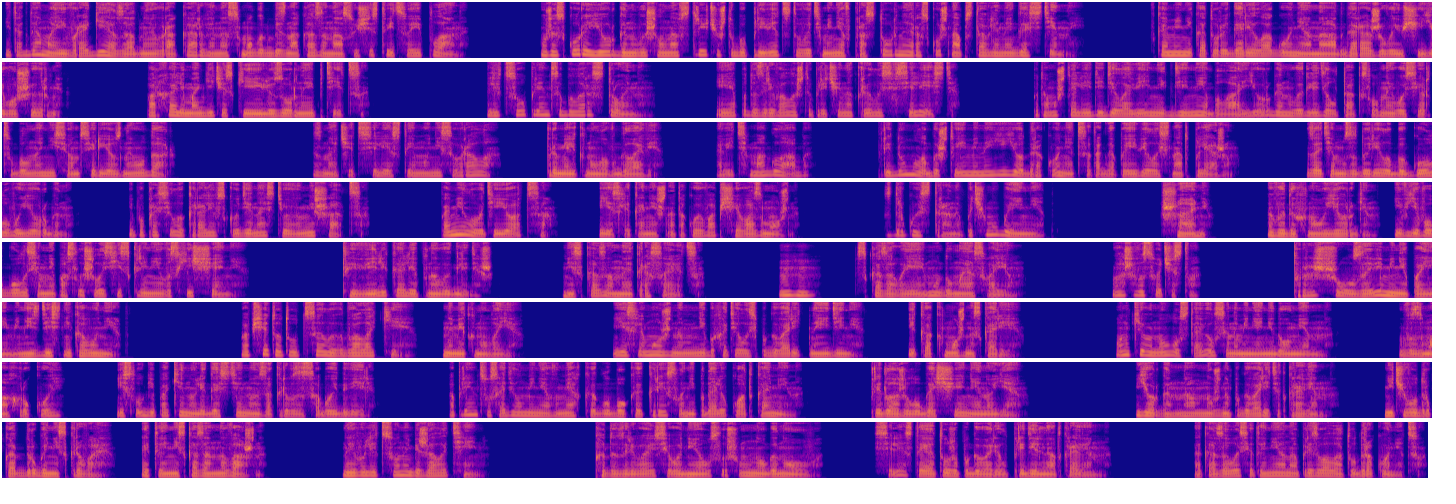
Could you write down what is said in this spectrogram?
И тогда мои враги, а заодно и враг Арвина, смогут безнаказанно осуществить свои планы. Уже скоро Йорган вышел навстречу, чтобы приветствовать меня в просторной, роскошно обставленной гостиной. В камине которой горел огонь, а на отгораживающей его ширме порхали магические иллюзорные птицы. Лицо принца было расстроенным, и я подозревала, что причина крылась в Селесте потому что леди Деловей нигде не было, а Йорган выглядел так, словно его сердцу был нанесен серьезный удар. Значит, Селеста ему не соврала, промелькнула в голове. А ведь могла бы. Придумала бы, что именно ее драконица тогда появилась над пляжем. Затем задурила бы голову Йоргану и попросила королевскую династию вмешаться, помиловать ее отца, если, конечно, такое вообще возможно. С другой стороны, почему бы и нет? «Шани», — выдохнул Йорген, и в его голосе мне послышалось искреннее восхищение. «Ты великолепно выглядишь. Несказанная красавица». «Угу», — сказала я ему, думая о своем. «Ваше высочество». «Прошу, зови меня по имени, здесь никого нет». «Вообще-то тут целых два лакея», — намекнула я. «Если можно, мне бы хотелось поговорить наедине, и как можно скорее». Он кивнул, уставился на меня недоуменно. Взмах рукой, и слуги покинули гостиную, закрыв за собой дверь. А принц усадил меня в мягкое глубокое кресло неподалеку от камина. Предложил угощение, но я... «Йорган, нам нужно поговорить откровенно. Ничего друг от друга не скрывая. Это несказанно важно». На его лицо набежала тень. Подозреваю, сегодня я услышу много нового. С Селестой я тоже поговорил предельно откровенно. Оказалось, это не она призвала ту драконицу.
